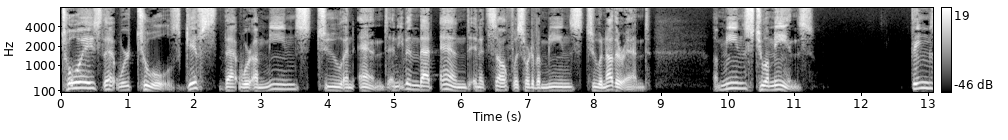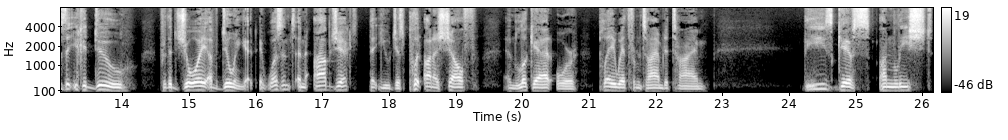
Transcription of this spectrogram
toys that were tools, gifts that were a means to an end. And even that end in itself was sort of a means to another end, a means to a means. Things that you could do for the joy of doing it. It wasn't an object that you just put on a shelf and look at or play with from time to time. These gifts unleashed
